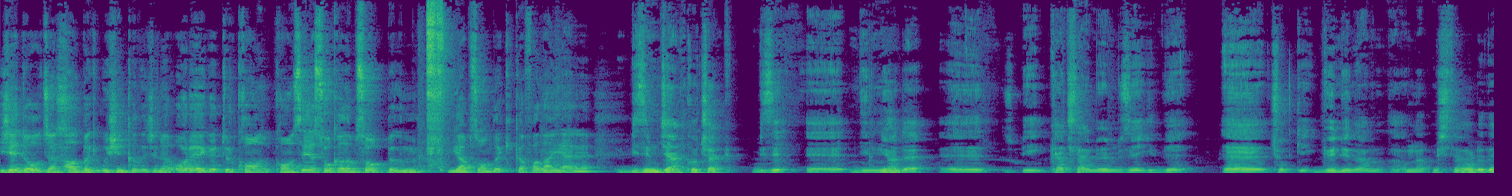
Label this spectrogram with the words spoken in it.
Jedi olacaksın al bakayım ışın kılıcını oraya götür. Kon- konseye sokalım sokmayalım yap son dakika falan yani. Bizim Can Koçak bizi e, dinliyor da e, birkaç tane bölümümüze ilgili de e, çok gördüğünü an- anlatmıştı. Orada da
